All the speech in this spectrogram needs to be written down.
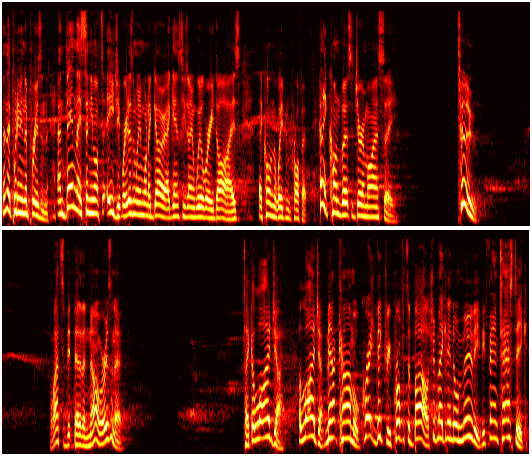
then they put him in the prison. And then they send him off to Egypt, where he doesn't even want to go against his own will, where he dies. They call him the weeping prophet. How many converts did Jeremiah see? Two. Well, that's a bit better than Noah, isn't it? Take Elijah. Elijah, Mount Carmel, great victory, prophets of Baal, should make it into a movie, be fantastic,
